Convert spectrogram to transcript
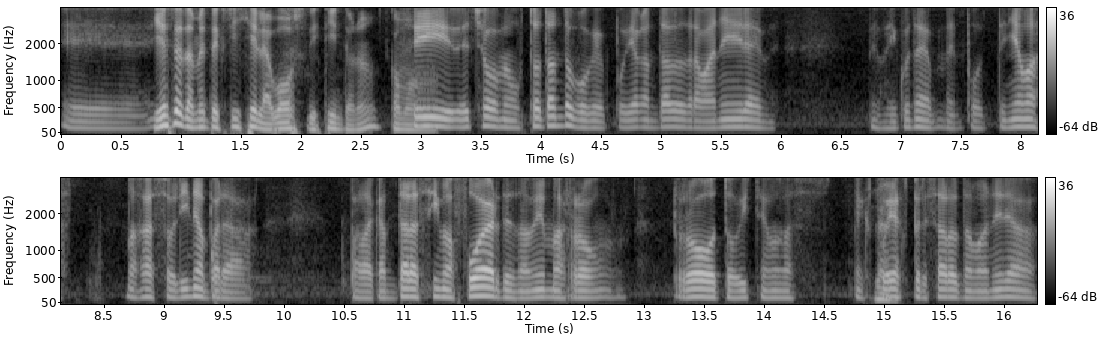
Eh, Y eso también te exige la voz distinto, ¿no? Como Sí, de hecho me gustó tanto porque podía cantar de otra manera y me, me di cuenta que me tenía más, más gasolina para, para cantar así más fuerte, también más ro- roto, viste, más... Me Claro. podía expresar de otra manera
